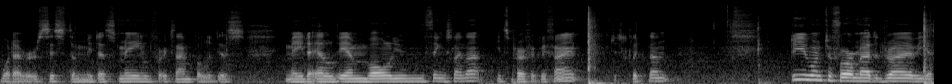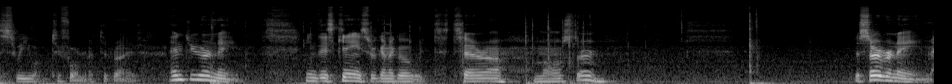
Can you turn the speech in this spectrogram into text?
whatever system it has mailed. For example, it has made a LVM volume, things like that. It's perfectly fine. Just click done. Do you want to format the drive? Yes, we want to format the drive enter your name. In this case, we're gonna go with Terra Monster. The server name,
